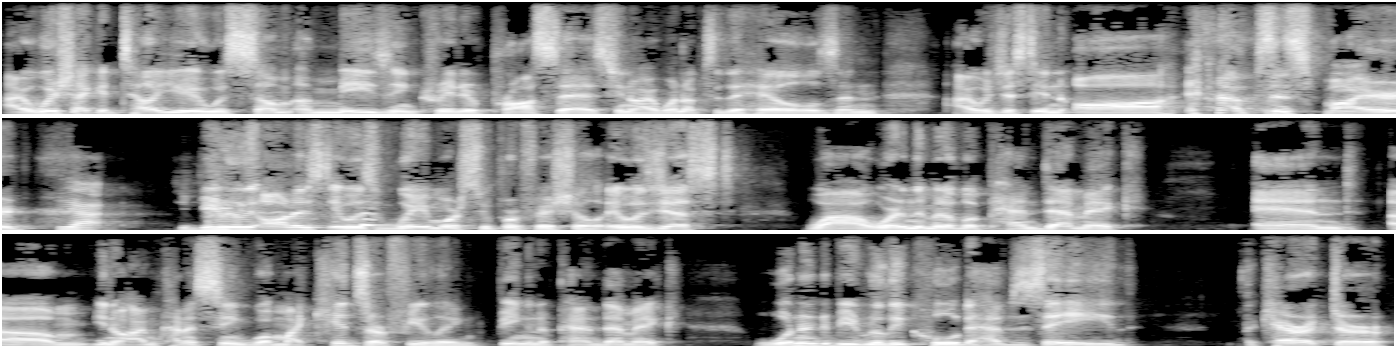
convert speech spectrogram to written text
I wish I could tell you it was some amazing creative process. You know, I went up to the hills and I was just in awe. I was inspired. Yeah. to be really honest, it was way more superficial. It was just, wow, we're in the middle of a pandemic. And, um, you know, I'm kind of seeing what my kids are feeling being in a pandemic. Wouldn't it be really cool to have Zaid, the character,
